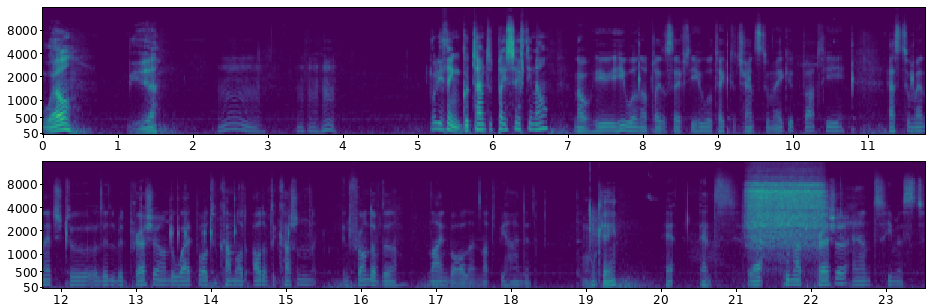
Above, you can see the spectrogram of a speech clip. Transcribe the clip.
Well, yeah. Hmm. Mm-hmm. What do you think? Good time to play safety now? No, he he will not play the safety. He will take the chance to make it, but he has to manage to a little bit pressure on the white ball to come out out of the cushion in front of the nine ball and not behind it. Okay. Yeah, and yeah, too much pressure and he missed.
